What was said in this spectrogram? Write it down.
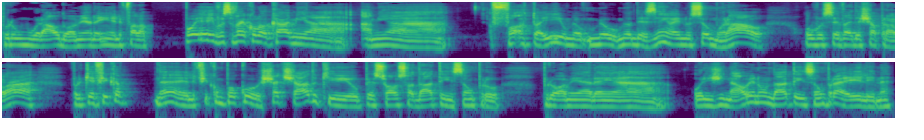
por um mural do Homem-Aranha, ele fala: "Pô, e aí, você vai colocar a minha a minha foto aí, o meu, meu, meu desenho aí no seu mural, ou você vai deixar para lá?" Porque fica, né, ele fica um pouco chateado que o pessoal só dá atenção pro pro Homem-Aranha original e não dá atenção para ele, né?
